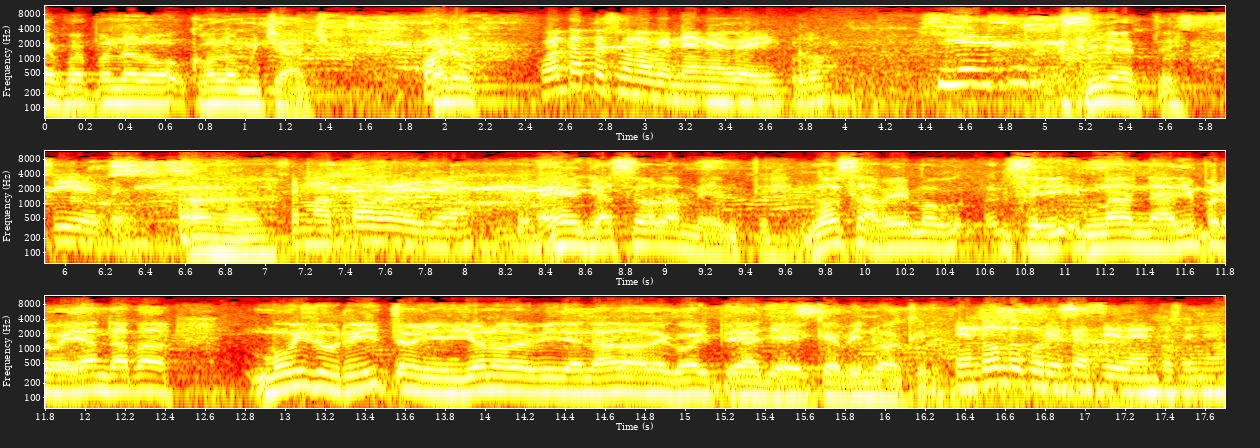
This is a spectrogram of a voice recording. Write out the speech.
que fue ponerlo con los muchachos. Pero ¿Cuántas personas venían en el vehículo? Siete. siete. Siete. Ajá. Se mató ella. Ella solamente. No sabemos si más nadie, pero ella andaba muy durito y yo no debí de nada de golpe ayer que vino aquí. ¿En dónde ocurrió ese accidente, señor?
